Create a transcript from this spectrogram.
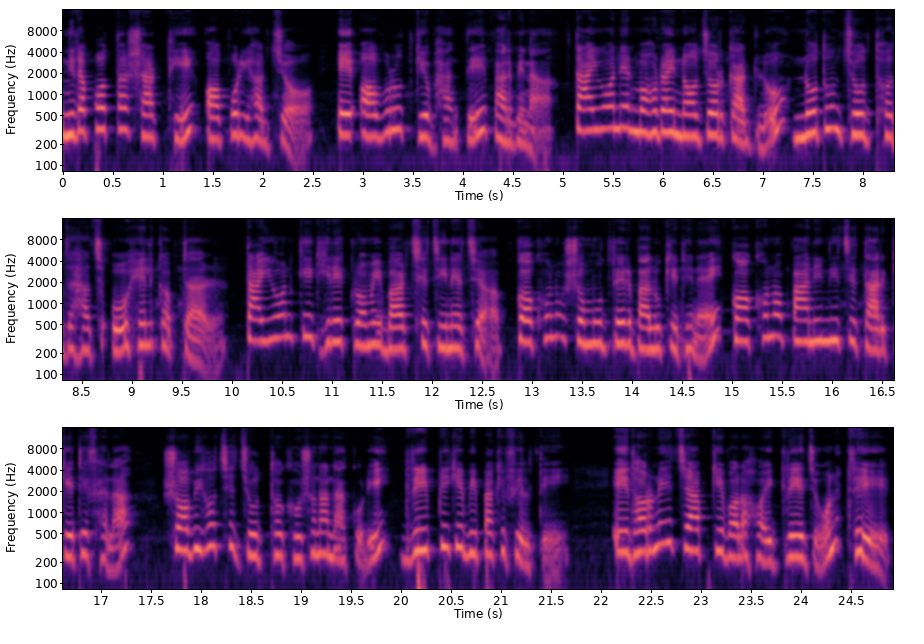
নিরাপত্তার স্বার্থে অপরিহার্য। এ অবরোধ কেউ ভাঙতে পারবে না। তাইওয়ানের মহড়ায় নজর কাটল নতুন যুদ্ধ জাহাজ ও হেলিকপ্টার। তাইওয়ানকে ঘিরে ক্রমে বাড়ছে চীনের চাপ। কখনো সমুদ্রের বালু কেটে নেয়, কখনো পানির নিচে তার কেটে ফেলা। সবই হচ্ছে যুদ্ধ ঘোষণা না করে দ্বীপটিকে বিপাকে ফেলতে। এই ধরনের চাপকে বলা হয় গ্রে জোন থ্রেট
